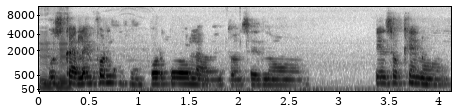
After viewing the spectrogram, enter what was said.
Buscar la información por todo lado. Entonces no, pienso que no.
